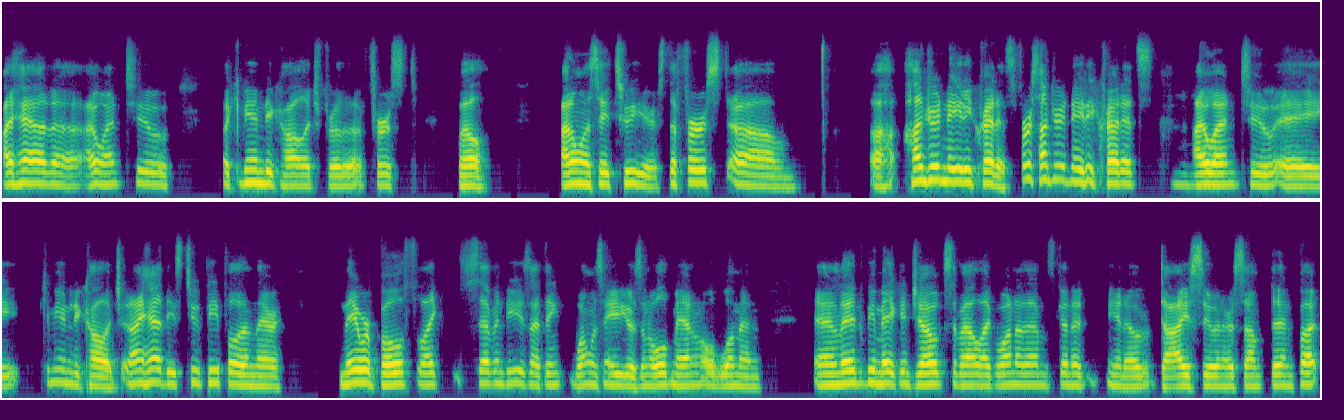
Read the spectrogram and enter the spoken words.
I had uh, I went to a community college for the first well I don't want to say two years the first um, uh, 180 credits first 180 credits I Mhm. went to a community college and I had these two people in there and they were both like 70s I think one was 80 it was an old man an old woman and they'd be making jokes about like one of them's gonna you know die soon or something but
